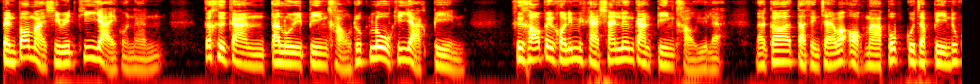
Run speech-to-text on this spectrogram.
เป็นเป้าหมายชีวิตที่ใหญ่กว่านั้น ก็คือการตะลุยปีนเขาทุกลูกที่อยากปีน คือเขาเป็นคนที่มี passion เรื่องการปีนเขาอยู่แล้ว แล้วก็ตัดสินใจว่าออกมาปุ๊บกูจะปีนทุก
